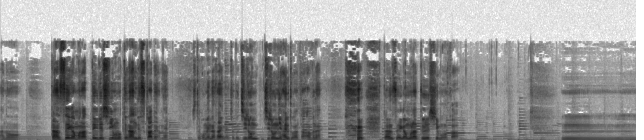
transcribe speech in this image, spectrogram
あの、男性がもらって嬉しいものって何ですか？だよね。ちょっとごめんなさいね。ちょっと持論、持論に入るとかだったら危ない。男性がもらって嬉しいものか。うーん。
